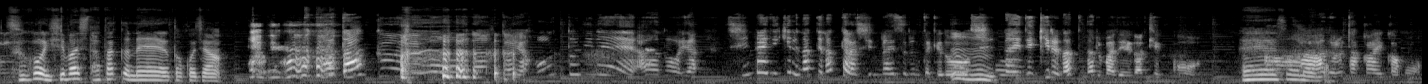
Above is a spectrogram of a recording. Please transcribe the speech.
うんー、すごい、石橋叩くね、とこじゃん。叩くもうなんかいや本当にねあのいや信頼できるなってなったら信頼するんだけど、うんうん信頼できるなってなるまでが結構ええー、そう。ハードル高いかも。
